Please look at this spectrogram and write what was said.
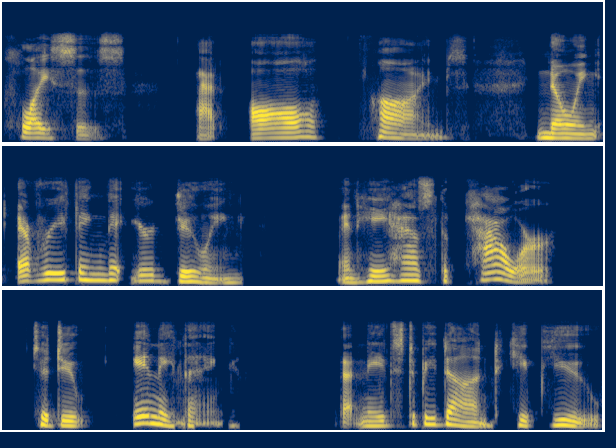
places at all times, knowing everything that you're doing, and He has the power to do anything that needs to be done to keep you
